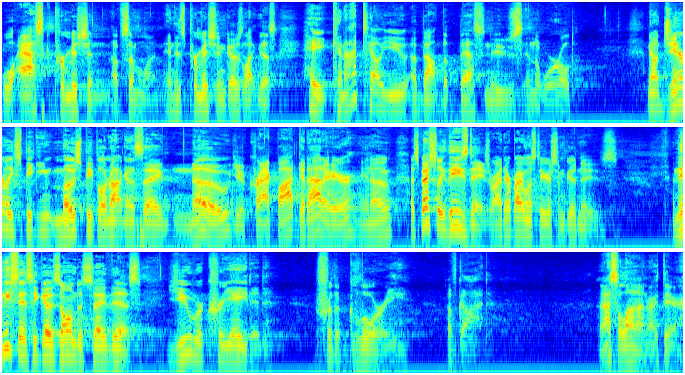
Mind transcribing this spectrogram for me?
will ask permission of someone. And his permission goes like this Hey, can I tell you about the best news in the world? Now, generally speaking, most people are not going to say, No, you crackpot, get out of here, you know, especially these days, right? Everybody wants to hear some good news. And then he says, he goes on to say this You were created for the glory of God. And that's a line right there.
